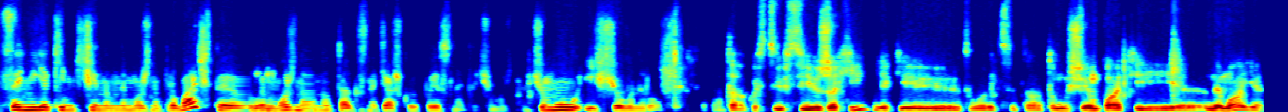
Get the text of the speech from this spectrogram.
це ніяким чином не можна пробачити, але можна ну так з натяжкою пояснити, чому чому і що вони роблять. Так. Ось ці всі жахи, які творяться, та тому що емпатії немає.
